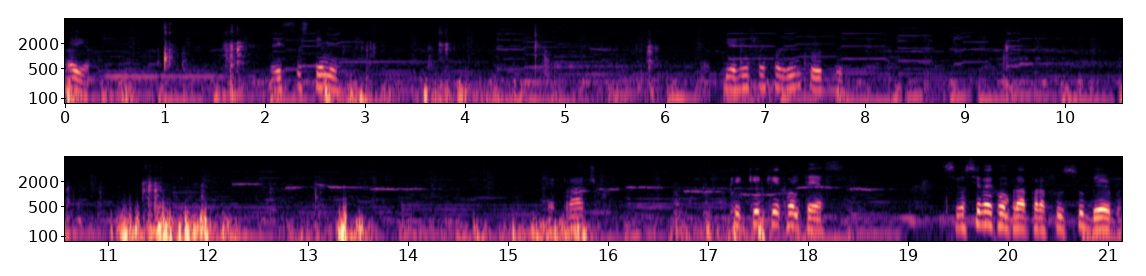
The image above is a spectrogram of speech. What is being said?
Aí ó. É esse sistema aí. Aqui a gente vai fazer em todos. Prático. O que, que, que acontece? Se você vai comprar parafuso soberba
